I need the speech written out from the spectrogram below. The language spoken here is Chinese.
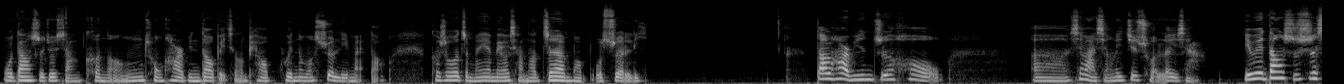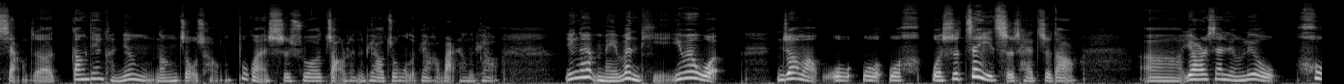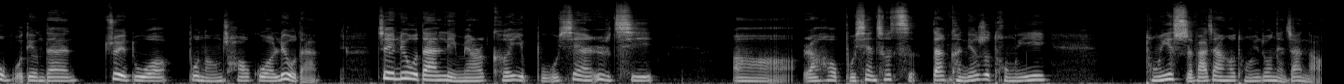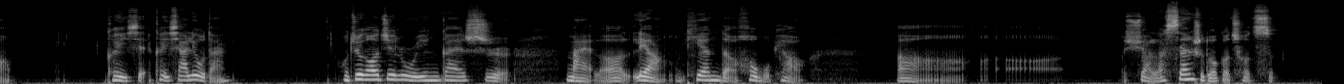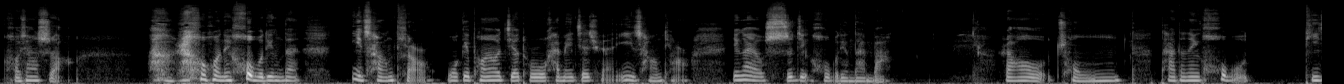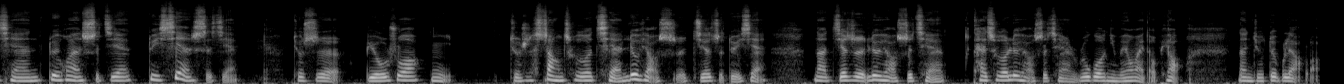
我当时就想，可能从哈尔滨到北京的票不会那么顺利买到，可是我怎么也没有想到这么不顺利。到了哈尔滨之后，呃，先把行李寄存了一下，因为当时是想着当天肯定能走成，不管是说早晨的票、中午的票、晚上的票。应该没问题，因为我，你知道吗？我我我我是这一次才知道，啊，幺二三零六候补订单最多不能超过六单，这六单里面可以不限日期，啊，然后不限车次，但肯定是统一统一始发站和统一终点站的啊，可以下可以下六单。我最高记录应该是买了两天的候补票。啊，选了三十多个车次，好像是啊。然后我那候补订单一长条，我给朋友截图还没截全，一长条，应该有十几个候补订单吧。然后从他的那个候补提前兑换时间、兑现时间，就是比如说你就是上车前六小时截止兑现，那截止六小时前开车六小时前，如果你没有买到票。那你就对不了了。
